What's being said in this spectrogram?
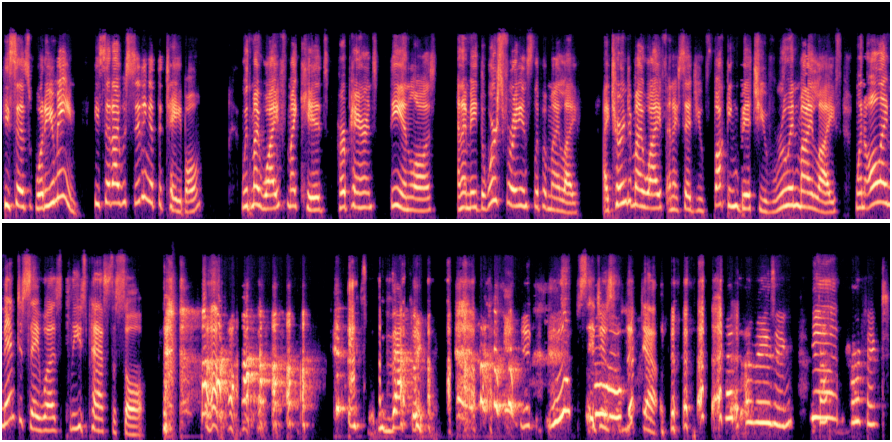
He says, What do you mean? He said, I was sitting at the table with my wife, my kids, her parents, the in laws, and I made the worst Freudian slip of my life. I turned to my wife and I said, You fucking bitch, you've ruined my life. When all I meant to say was, Please pass the salt. exactly. it, whoops, it just oh. slipped out. That's amazing yeah. That's perfect.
